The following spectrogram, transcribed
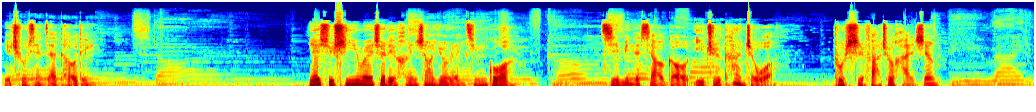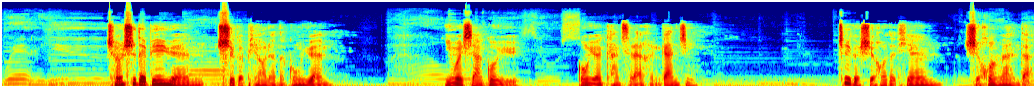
也出现在头顶。也许是因为这里很少有人经过机敏的小狗一直看着我，不时发出喊声。城市的边缘是个漂亮的公园，因为下过雨，公园看起来很干净。这个时候的天是昏暗的，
